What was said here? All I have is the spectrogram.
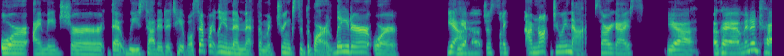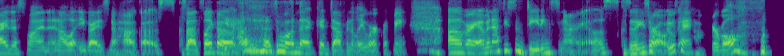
or I made sure that we sat at a table separately and then met them with drinks at the bar later, or yeah, Yeah. just like I'm not doing that. Sorry, guys. Yeah. Okay, I'm gonna try this one and I'll let you guys know how it goes. Cause that's like a Yeah. that's one that could definitely work with me. Um, all right, I'm gonna ask you some dating scenarios because these are always Okay. uncomfortable.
